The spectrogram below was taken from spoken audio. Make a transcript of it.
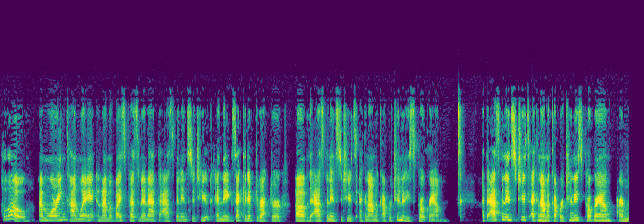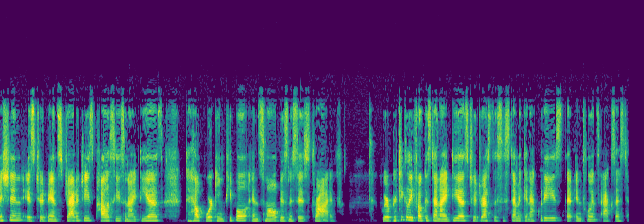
Hello, I'm Maureen Conway, and I'm a Vice President at the Aspen Institute and the Executive Director of the Aspen Institute's Economic Opportunities Program. At the Aspen Institute's Economic Opportunities Program, our mission is to advance strategies, policies, and ideas to help working people and small businesses thrive. We are particularly focused on ideas to address the systemic inequities that influence access to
